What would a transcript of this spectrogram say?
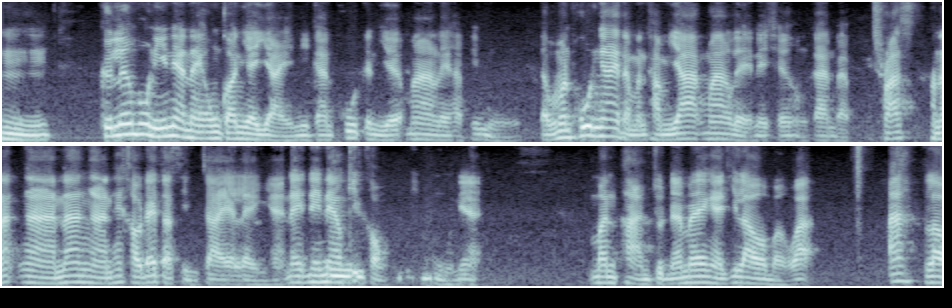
อืม คือเรื่องพวกนี้เนี่ยในองค์กรใหญ่ ๆ มีการพูดกันเยอะมากเลยครับพี่หมู แต่ว่ามันพูดง่ายแต่มันทำยากมากเลยในเชิงของการแบบ trust พนักงานหน้างานให้เขาได้ตัดสินใจอะไรอย่างเงี้ยในในแนวคิดของพี่หมูเนี่ย มันผ่านจุดนั้นไม่ได้ไงที่เราแบบว่าอะเรา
